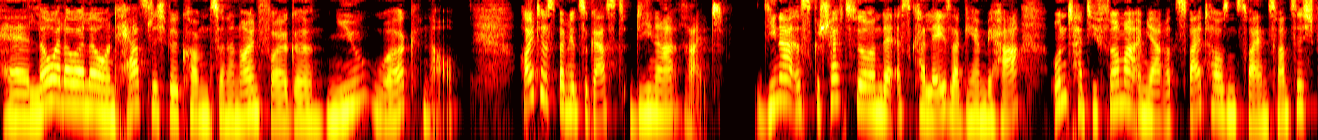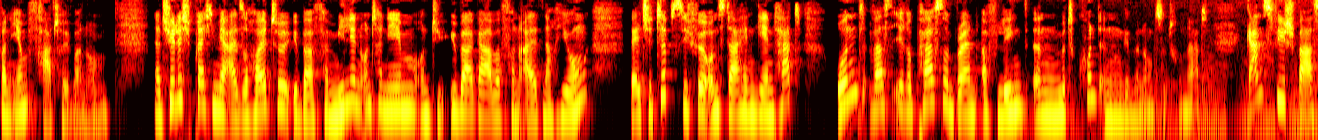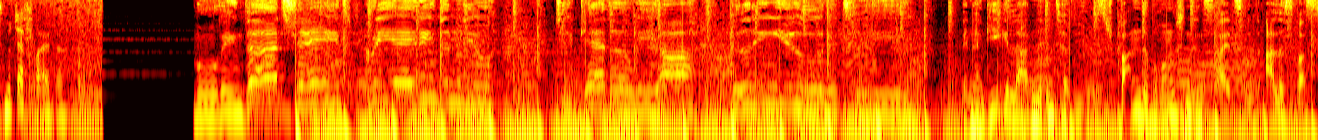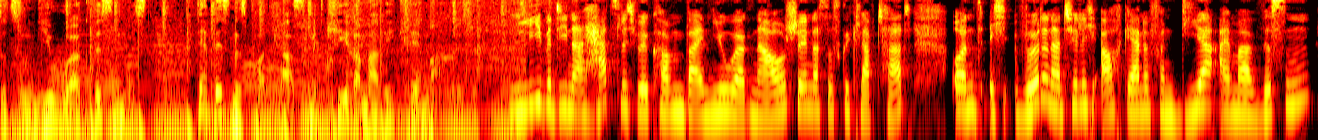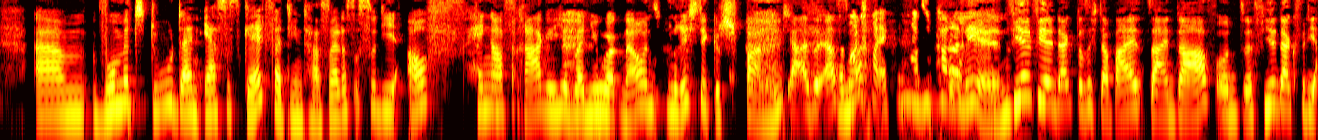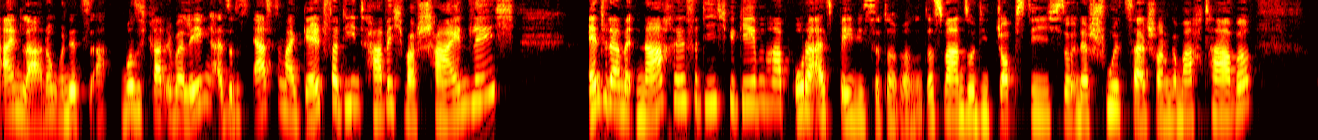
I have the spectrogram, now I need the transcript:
Hello, hello, hello und herzlich willkommen zu einer neuen Folge New Work Now. Heute ist bei mir zu Gast Dina Reit. Dina ist Geschäftsführerin der SK Laser GmbH und hat die Firma im Jahre 2022 von ihrem Vater übernommen. Natürlich sprechen wir also heute über Familienunternehmen und die Übergabe von alt nach jung, welche Tipps sie für uns dahingehend hat und was ihre Personal Brand auf LinkedIn mit Kundinnengewinnung zu tun hat. Ganz viel Spaß mit der Folge. Moving the change, creating the new. Together we are building unity. Energiegeladene Interviews, spannende Brancheninsights und alles, was du zu New Work wissen musst. Der Business Podcast mit Kira Marie Kremer. Liebe Dina, herzlich willkommen bei New Work Now. Schön, dass das geklappt hat. Und ich würde natürlich auch gerne von dir einmal wissen, ähm, womit du dein erstes Geld verdient hast, weil das ist so die Aufhängerfrage hier bei New Work Now und ich bin richtig gespannt. Ja, also erstmal. Manchmal erkennt man so Parallelen. vielen, vielen Dank, dass ich dabei sein darf und äh, vielen Dank für die Einladung. Und jetzt äh, muss ich gerade überlegen, also das erste Mal Geld verdient habe ich wahrscheinlich entweder mit Nachhilfe, die ich gegeben habe, oder als Babysitterin. Das waren so die Jobs, die ich so in der Schulzeit schon gemacht habe.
